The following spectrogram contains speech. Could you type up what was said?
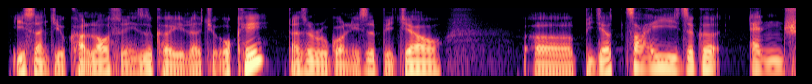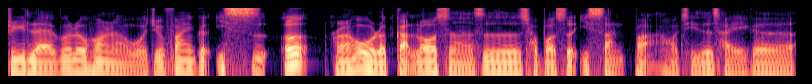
一三九 cut loss 你是可以的，就 OK。但是如果你是比较呃比较在意这个 entry level 的话呢，我就放一个一四二，然后我的 cut loss 呢是差不多是一三八，我其实才一个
